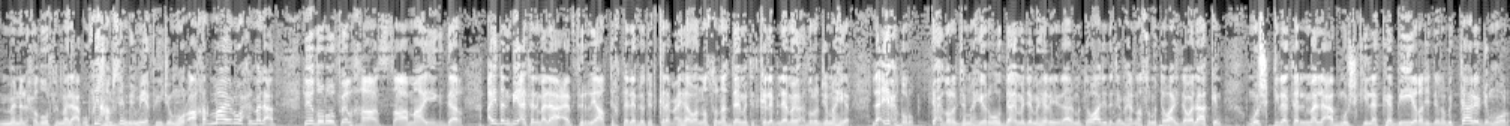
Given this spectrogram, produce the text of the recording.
من الحضور في الملعب وفي 50% في جمهور آخر ما يروح الملعب لظروفه الخاصة ما يقدر. أيضا بيئة الملاعب في الرياض تختلف لو تتكلم عن الهلال والنصر الناس دائما تتكلم ليه ما يحضروا الجماهير؟ لا يحضروا تحضر الجماهير ودائما جماهير الهلال متواجدة جماهير النصر متواجدة ولكن مشكلة الملعب مشكلة كبيرة جدا وبالتالي الجمهور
